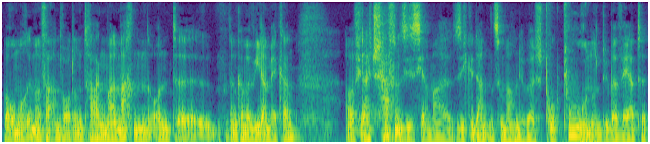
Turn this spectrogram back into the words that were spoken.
warum auch immer, Verantwortung tragen, mal machen und äh, dann können wir wieder meckern. Aber vielleicht schaffen sie es ja mal, sich Gedanken zu machen über Strukturen und über Werte.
